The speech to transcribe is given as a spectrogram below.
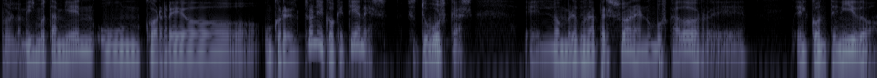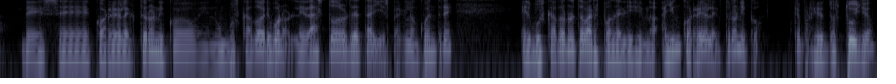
Pues lo mismo también un correo, un correo electrónico que tienes. Si tú buscas el nombre de una persona en un buscador, eh, el contenido de ese correo electrónico en un buscador y bueno, le das todos los detalles para que lo encuentre, el buscador no te va a responder diciendo, hay un correo electrónico, que por cierto es tuyo,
